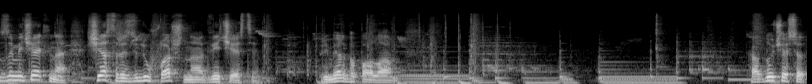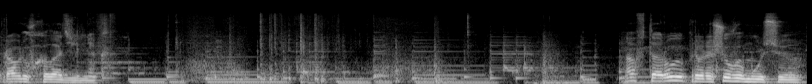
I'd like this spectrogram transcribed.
Замечательно. Сейчас разделю фарш на две части. Примерно пополам. Одну часть отправлю в холодильник. А вторую превращу в эмульсию.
